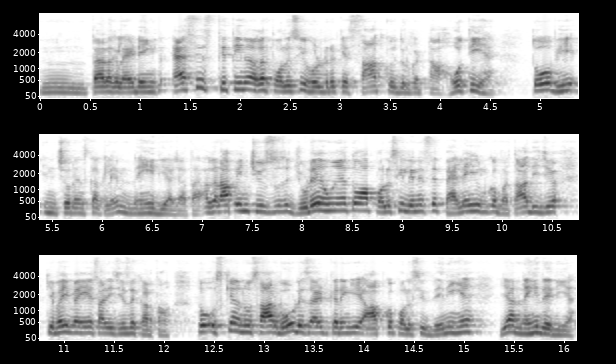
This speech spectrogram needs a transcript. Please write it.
पैराग्लाइडिंग। ऐसी स्थिति में अगर पॉलिसी होल्डर के साथ कोई दुर्घटना होती है तो भी इंश्योरेंस का क्लेम नहीं दिया जाता। अगर आप इन चीज़ों से जुड़े हुए हैं तो आप पॉलिसी लेने से पहले ही उनको बता दीजिएगा कि भाई, मैं ये सारी चीज़ें करता हूँ। तो उसके अनुसार वो डिसाइड करेंगे, आपको पॉलिसी देनी है या नहीं देनी है।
